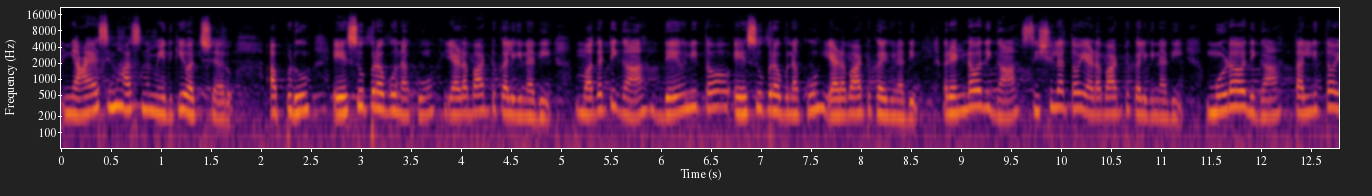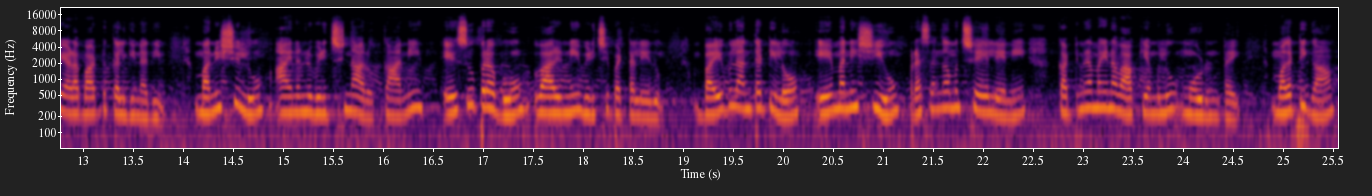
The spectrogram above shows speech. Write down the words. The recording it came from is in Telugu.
న్యాయసింహాసనం మీదకి వచ్చారు. అప్పుడు యేసుప్రభునకు ఎడబాటు కలిగినది. మొదటిగా దేవునితో యేసుప్రభునకు ఎడబాటు కలిగినది. రెండవదిగా శిష్యులతో ఎడబాటు కలిగినది. మూడవదిగా తల్లితో ఎడబాటు కలిగినది. మనుషులు ఆయనను విడిచినారు కానీ యేసుప్రభు వారిని విడిచిపెట్టలేదు. బైబిల్ అంతటిలో ఏ మనిషియు ప్రసంగము చేయలేని కఠినమైన వాక్యములు మూడుంటాయి. మొదటిగా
